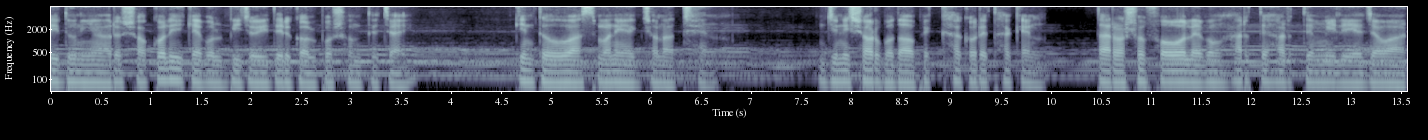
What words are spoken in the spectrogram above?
এই দুনিয়ার সকলেই কেবল বিজয়ীদের গল্প শুনতে চায়, কিন্তু আসমানে একজন আছেন, যিনি সর্বদা অপেক্ষা করে থাকেন তার অসফল এবং হারতে হারতে মিলিয়ে যাওয়ার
